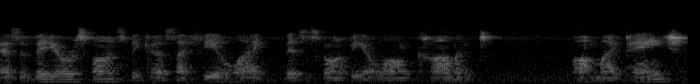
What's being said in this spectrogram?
as a video response because I feel like this is going to be a long comment on my page.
